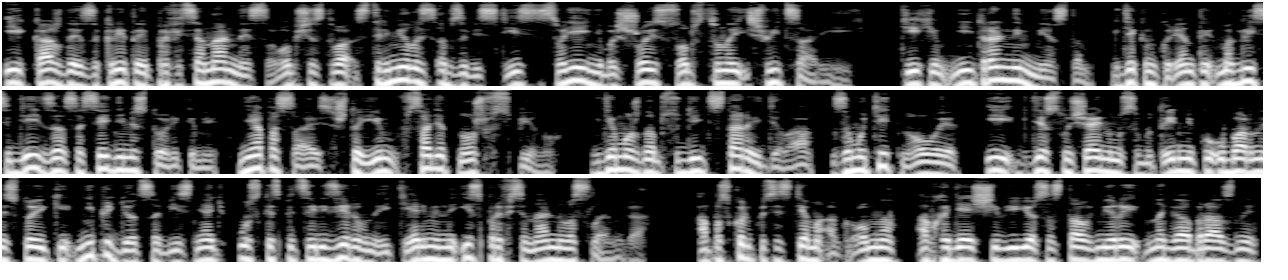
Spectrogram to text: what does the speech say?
И каждое закрытое профессиональное сообщество стремилось обзавестись своей небольшой собственной Швейцарией. Тихим, нейтральным местом, где конкуренты могли сидеть за соседними столиками, не опасаясь, что им всадят нож в спину, где можно обсудить старые дела, замутить новые, и где случайному собутыльнику у барной стойки не придется объяснять узкоспециализированные термины из профессионального сленга. А поскольку система огромна, а входящие в ее состав миры многообразны,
